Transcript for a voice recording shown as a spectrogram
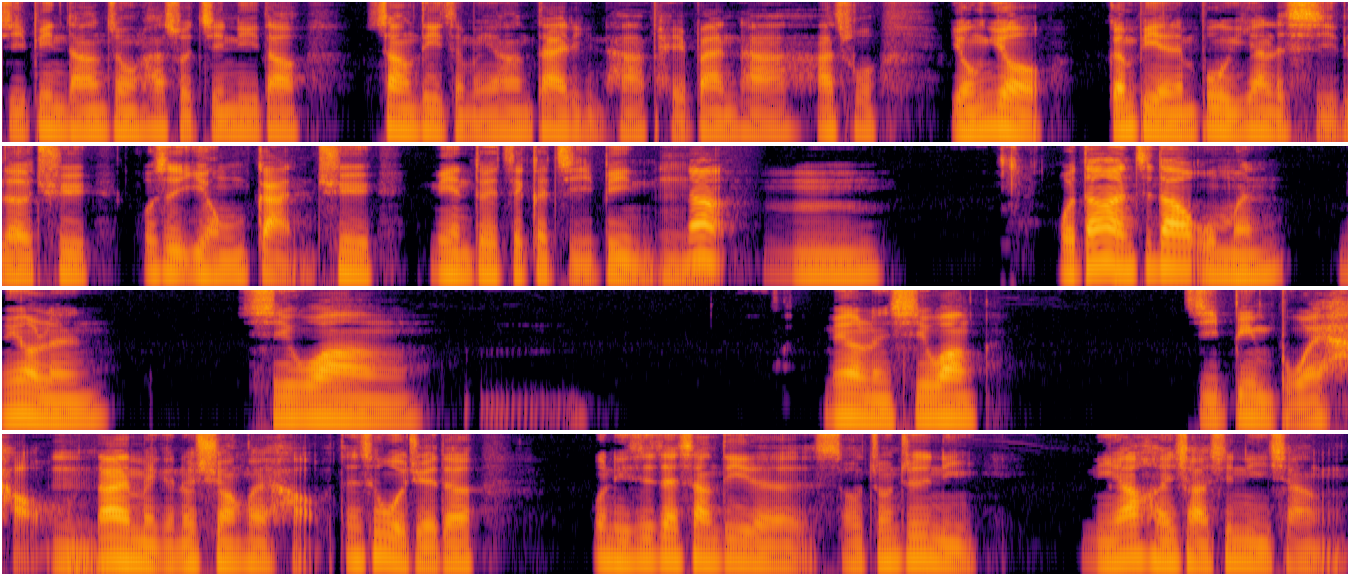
疾病当中，他所经历到上帝怎么样带领他、陪伴他，他所拥有跟别人不一样的喜乐，去或是勇敢去面对这个疾病。那嗯，我当然知道，我们没有人希望，没有人希望。疾病不会好，当然每个人都希望会好，但是我觉得问题是在上帝的手中，就是你你要很小心，你想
